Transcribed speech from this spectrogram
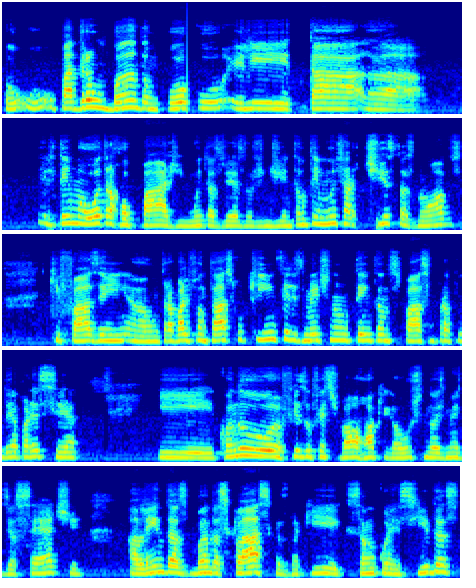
O, o, padrão banda um pouco ele tá uh, ele tem uma outra roupagem muitas vezes hoje em dia. Então tem muitos artistas novos que fazem uh, um trabalho fantástico que infelizmente não tem tanto espaço para poder aparecer. E quando eu fiz o festival Rock Gaúcho em 2017, além das bandas clássicas daqui que são conhecidas,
